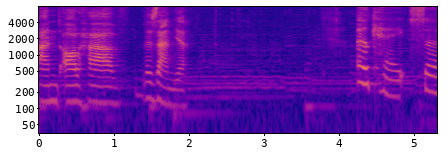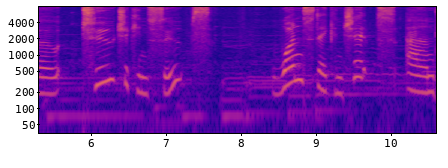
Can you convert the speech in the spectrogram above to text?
And I'll have lasagna. Okay, so two chicken soups, one steak and chips, and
